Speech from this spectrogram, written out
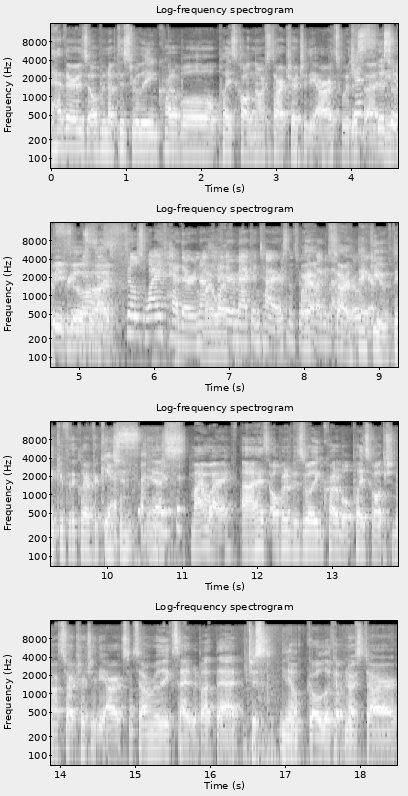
Heather has opened up this really incredible place called North Star Church of the Arts with Just- uh, This will Nina be Phil's Freelon. wife. Phil's wife Heather, not My wife- Heather McIntyre, since we Oh were yeah, talking about sorry. her earlier. Thank you, thank you for the clarification. Yes. Yes, my wife uh, has opened up this really incredible place called North Star Church of the Arts, so I'm really excited about that. Just you know, go look up North Star,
